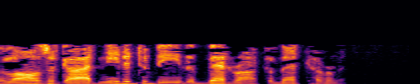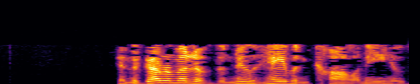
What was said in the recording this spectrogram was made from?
the laws of God needed to be the bedrock of that government. In the government of the New Haven colony of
